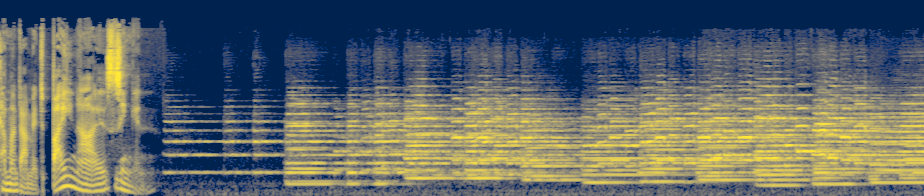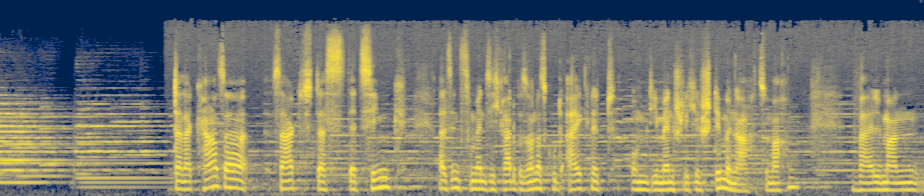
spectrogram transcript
kann man damit beinahe singen. Dalla Casa sagt, dass der Zink als Instrument sich gerade besonders gut eignet, um die menschliche Stimme nachzumachen, weil man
